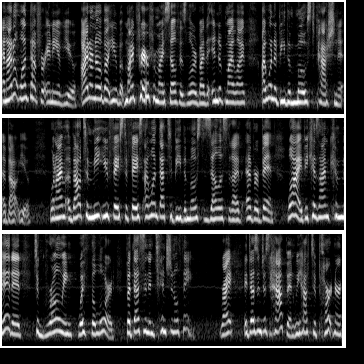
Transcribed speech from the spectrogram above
And I don't want that for any of you. I don't know about you, but my prayer for myself is, Lord, by the end of my life, I want to be the most passionate about you. When I'm about to meet you face to face, I want that to be the most zealous that I've ever been. Why? Because I'm committed to growing with the Lord. But that's an intentional thing right? It doesn't just happen. We have to partner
